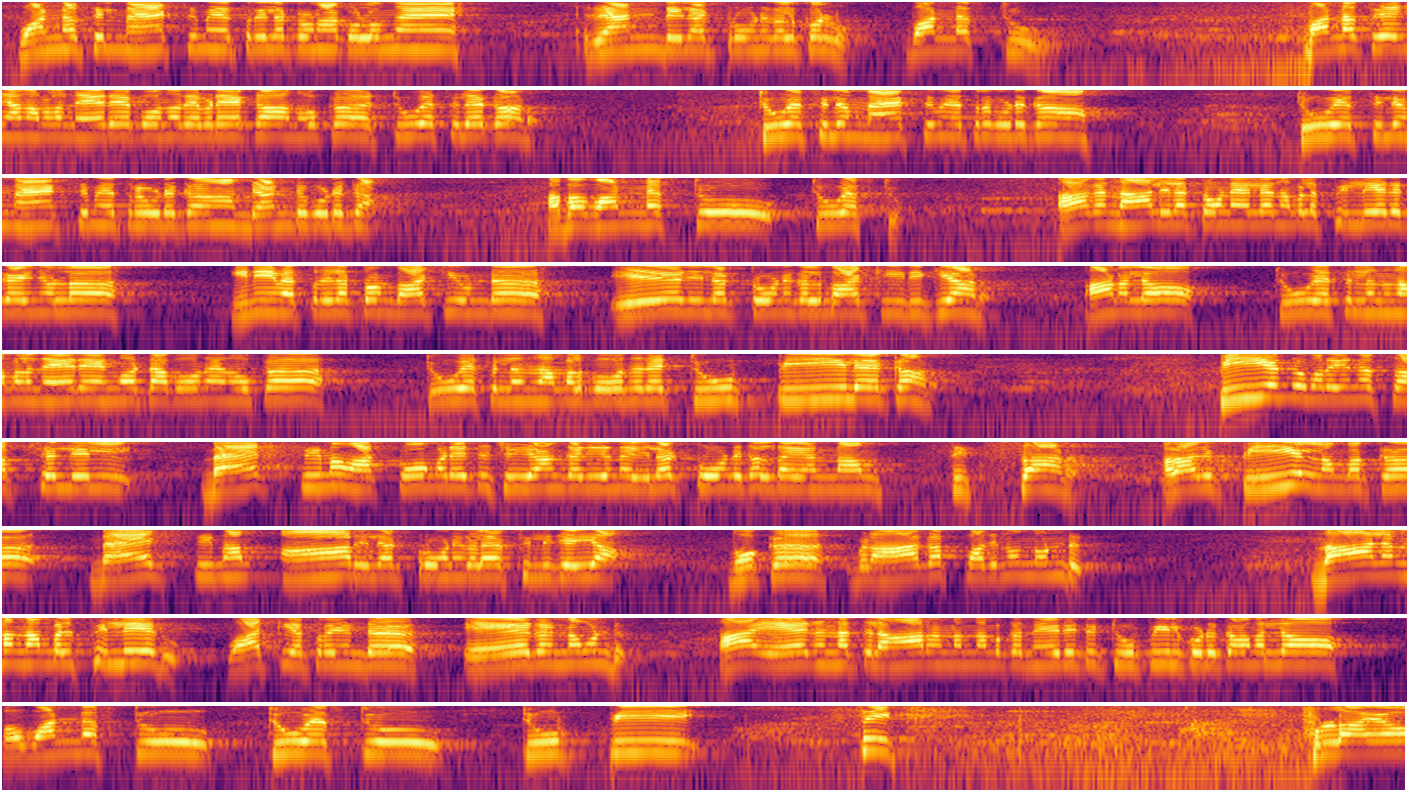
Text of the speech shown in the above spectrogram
വണ്ണസിൽ മാക്സിമം എത്ര ഇലക്ട്രോണാ കൊള്ളുന്നേ? രണ്ട് ഇലക്ട്രോണുകൾ കൊള്ളും. One S two. One S കഴിഞ്ഞാൽ നമ്മൾ നേരെ പോകുന്നത് എവിടേക്കാ? നോക്ക് ടു എസിലേക്കാണ് ടു എസിലും മാക്സിമം എത്ര കൊടുക്കാം? ടു എസിലും മാക്സിമം എത്ര കൊടുക്കാം? രണ്ട് കൊടുക്കാം. അപ്പോൾ one S two two S two. ആകെ നാല് ഇലക്ട്രോണെ അല്ലേ നമ്മൾ ഫില്ല് ചെയ്ത് കഴിഞ്ഞുള്ള. ഇനിയും എത്ര ഇലക്ട്രോൺ ബാക്കിയുണ്ട്? ഏഴ് ഇലക്ട്രോണുകൾ ബാക്കി ഇരിക്കുകയാണ് ആണല്ലോ ടു എസിൽ നിന്ന് നമ്മൾ നേരെ എങ്ങോട്ടാ പോകുന്നത് നോക്ക്. ടു എസിൽ നിന്ന് നമ്മൾ പോകുന്നത് ടു പിയിലേക്കാണ് പി എന്ന് പറയുന്ന സബ്ഷെല്ലിൽ മാക്സിമം അക്കോമഡേറ്റ് ചെയ്യാൻ കഴിയുന്ന ഇലക്ട്രോണുകളുടെ എണ്ണം സിക്സ് ആണ്. അതായത് പിയിൽ നമുക്ക് മാക്സിമം ആറ് ഇലക്ട്രോണുകളെ ഫില്ല് ചെയ്യാം. നോക്ക് ഇവിടെ ആകെ പതിനൊന്നുണ്ട്. നാലെണ്ണം നമ്മൾ ഫില്ല് ചെയ്തു. ബാക്കി എത്രയുണ്ട്? ഏഴെണ്ണമുണ്ട് ആ ഏഴെണ്ണത്തിൽ ആറെണ്ണം നമുക്ക് നേരിട്ട് ടു പിയിൽ കൊടുക്കാമല്ലോ. അപ്പോൾ one S two two S two two P six ഫുള്ളായോ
